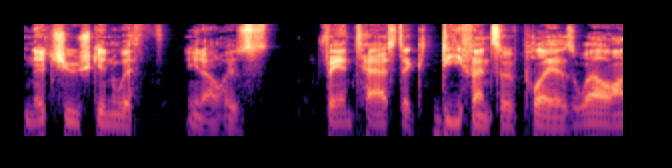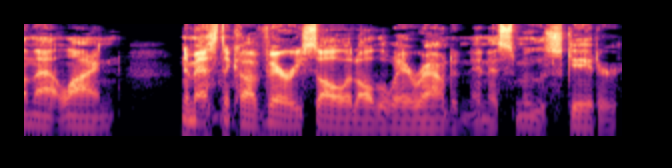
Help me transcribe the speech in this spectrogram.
Nichushkin with you know his fantastic defensive play as well on that line. Namestnikov very solid all the way around and, and a smooth skater.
